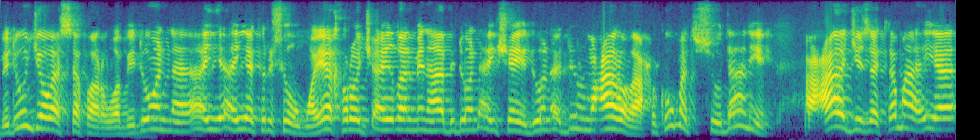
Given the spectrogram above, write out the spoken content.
بدون جواز سفر وبدون أي أي رسوم ويخرج أيضا منها بدون أي شيء دون دون معارضة. حكومة السوداني عاجزة كما هي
